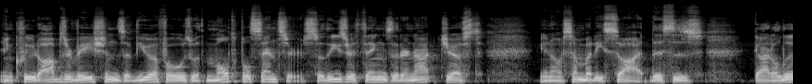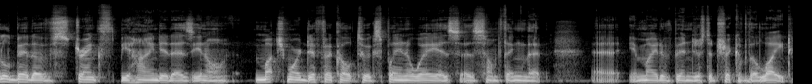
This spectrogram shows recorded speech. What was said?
include observations of UFOs with multiple sensors. So these are things that are not just, you know, somebody saw it. This has got a little bit of strength behind it as, you know, much more difficult to explain away as, as something that uh, it might have been just a trick of the light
